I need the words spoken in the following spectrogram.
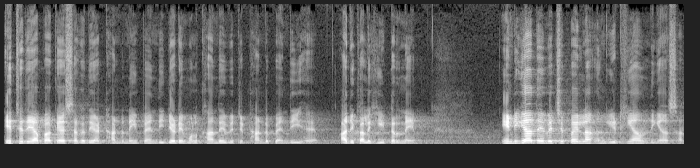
ਇੱਥੇ ਦੇ ਆਪਾਂ ਕਹਿ ਸਕਦੇ ਹਾਂ ਠੰਡ ਨਹੀਂ ਪੈਂਦੀ, ਜਿਹੜੇ ਮੁਲਕਾਂ ਦੇ ਵਿੱਚ ਠੰਡ ਪੈਂਦੀ ਹੈ ਅੱਜ ਕੱਲ ਹੀਟਰ ਨੇ, ਇੰਡੀਆ ਦੇ ਵਿੱਚ ਪਹਿਲਾਂ ਅੰਗੀਠੀਆਂ ਹੁੰਦੀਆਂ ਸਨ।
